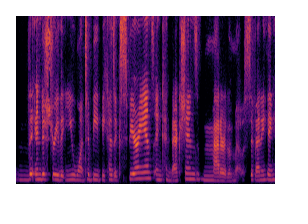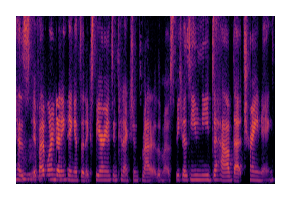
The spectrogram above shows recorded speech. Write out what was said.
the industry that you want to be because experience and connections matter the most. If anything has, mm-hmm. if I've learned anything, it's that experience and connections matter the most because you need to have that training.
